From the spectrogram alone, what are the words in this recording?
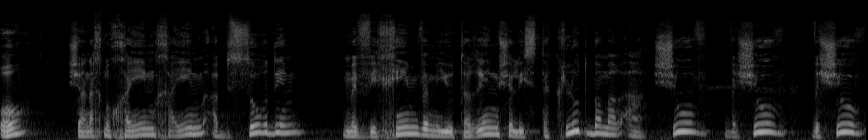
או שאנחנו חיים חיים אבסורדים, מביכים ומיותרים של הסתכלות במראה שוב ושוב ושוב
